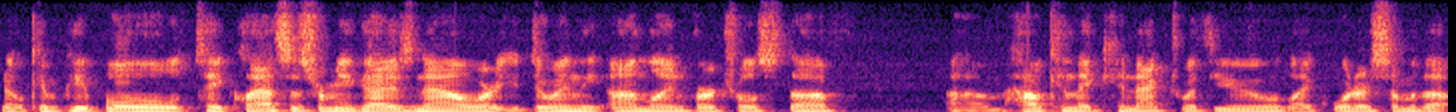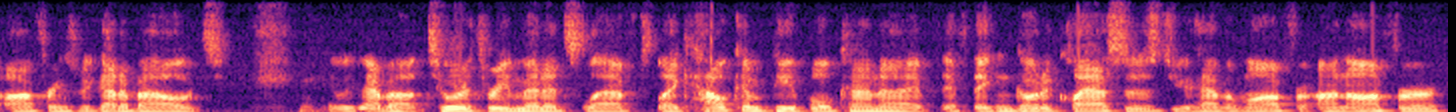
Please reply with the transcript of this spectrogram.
You know, can people take classes from you guys now? Are you doing the online virtual stuff? Um, how can they connect with you? Like, what are some of the offerings? We got about we got about two or three minutes left. Like, how can people kind of if, if they can go to classes? Do you have them offer on offer?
